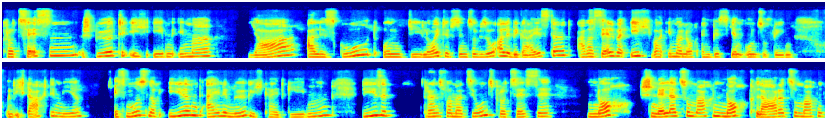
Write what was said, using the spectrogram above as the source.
Prozessen spürte ich eben immer, ja, alles gut und die Leute sind sowieso alle begeistert, aber selber ich war immer noch ein bisschen unzufrieden. Und ich dachte mir, es muss noch irgendeine Möglichkeit geben, diese Transformationsprozesse noch schneller zu machen, noch klarer zu machen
